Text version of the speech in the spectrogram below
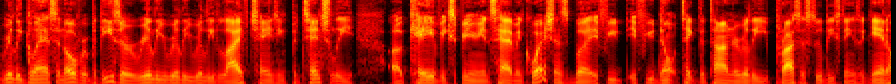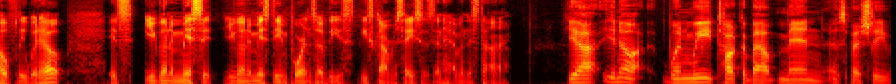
really glancing over but these are really really really life changing potentially a cave experience having questions. But if you if you don't take the time to really process through these things again hopefully would help it's you're gonna miss it. You're gonna miss the importance of these these conversations and having this time. Yeah you know when we talk about men especially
